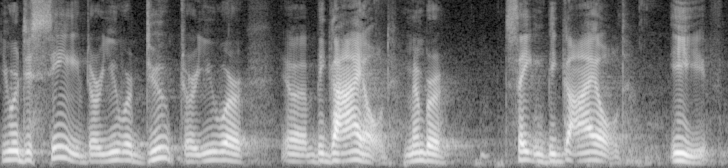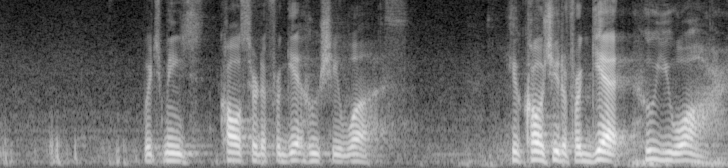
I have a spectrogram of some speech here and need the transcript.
you were deceived or you were duped or you were uh, beguiled. Remember, Satan beguiled Eve, which means calls her to forget who she was. He calls you to forget who you are.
